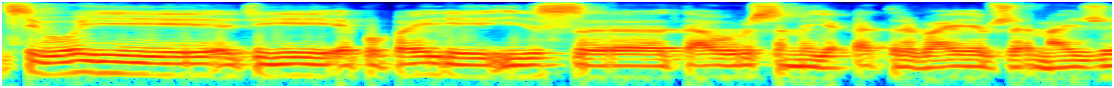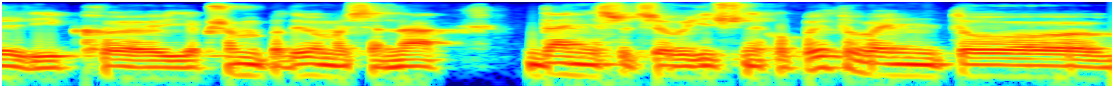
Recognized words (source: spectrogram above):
цілої тієї епопеї із Таурусами, яка триває вже майже рік. Якщо ми подивимося на дані соціологічних опитувань, то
